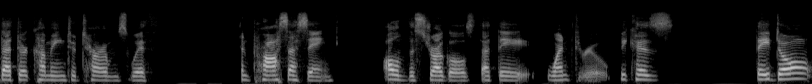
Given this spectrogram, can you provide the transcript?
that they're coming to terms with and processing all of the struggles that they went through because they don't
